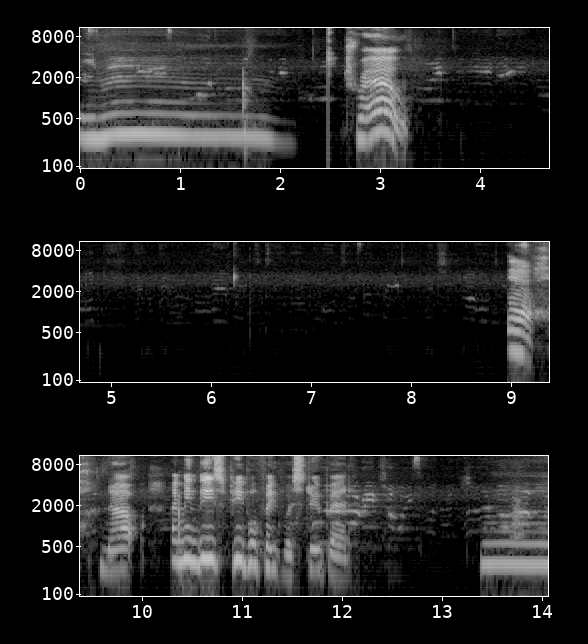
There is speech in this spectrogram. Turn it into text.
Mm, true. Oh, no. I mean, these people think we're stupid. Mm,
